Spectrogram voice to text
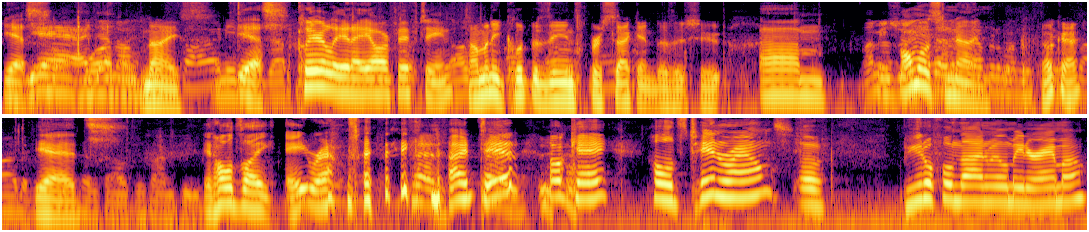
Yes. Yeah, definitely. Nice. Yes. Clearly an AR-15. How many clipazines per second does it shoot? Um, almost none. Okay. Yeah, it's it holds like eight rounds. I think. Nine, ten. Okay, holds ten rounds of beautiful nine millimeter ammo.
